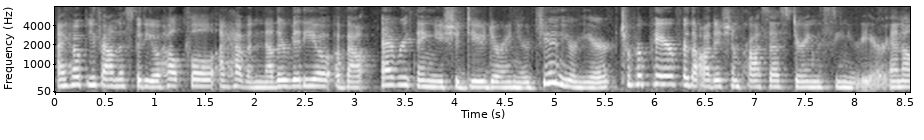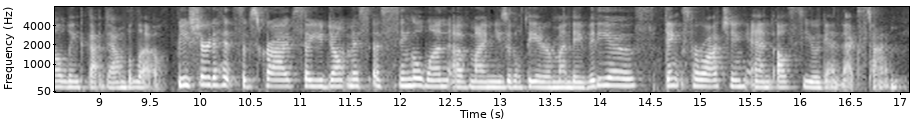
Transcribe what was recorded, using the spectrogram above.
I hope you found this video helpful. I have another video about everything you should do during your junior year to prepare for the audition process during the senior year, and I'll link that down below. Be sure to hit subscribe so you don't miss a single one of my Musical Theater Monday videos. Thanks for watching, and I'll see you again next time.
